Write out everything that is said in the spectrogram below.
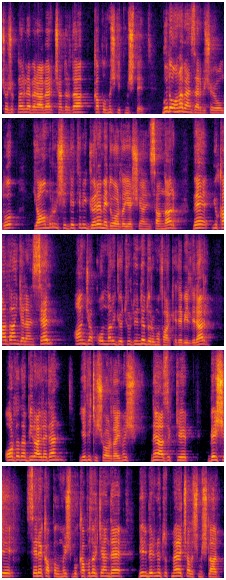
çocuklarıyla beraber çadırda kapılmış gitmişti. Bu da ona benzer bir şey oldu. Yağmurun şiddetini göremedi orada yaşayan insanlar ve yukarıdan gelen sel ancak onları götürdüğünde durumu fark edebildiler. Orada da bir aileden 7 kişi oradaymış. Ne yazık ki 5'i sele kapılmış. Bu kapılırken de birbirini tutmaya çalışmışlar.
